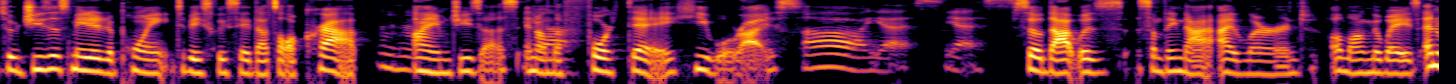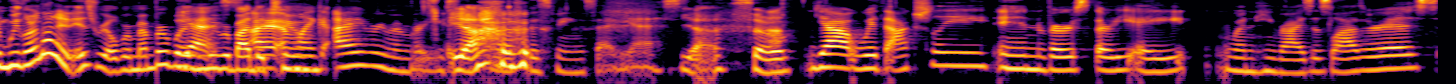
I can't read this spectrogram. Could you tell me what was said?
So Jesus made it a point to basically say, That's all crap. Mhm. I am Jesus. And on the fourth day, he will rise. oh yes yes So that was something that I learned along the ways. And we learned that in Israel. Remember when we were by the I, tomb? am like I remember you Yeah. like this being said yes yeah. So Yeah, with actually in verse 38, when he rises Lazarus,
